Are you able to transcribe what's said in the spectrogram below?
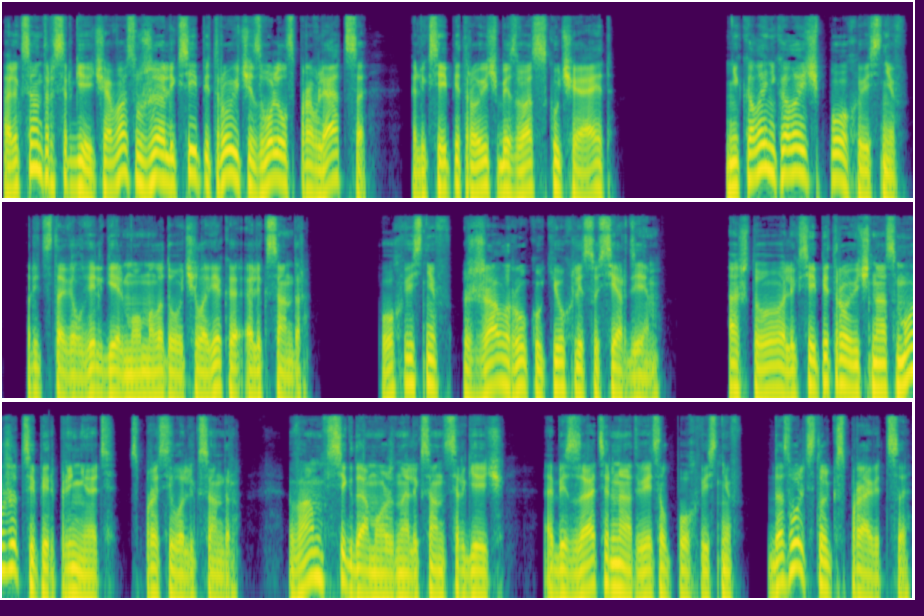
«Александр Сергеевич, а вас уже Алексей Петрович изволил справляться. Алексей Петрович без вас скучает». «Николай Николаевич Похвеснев», — представил Вильгельму молодого человека Александр. Похвеснев сжал руку Кюхли с усердием. «А что, Алексей Петрович нас может теперь принять?» — спросил Александр. «Вам всегда можно, Александр Сергеевич», — обязательно ответил Похвестнев. «Дозвольте только справиться».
